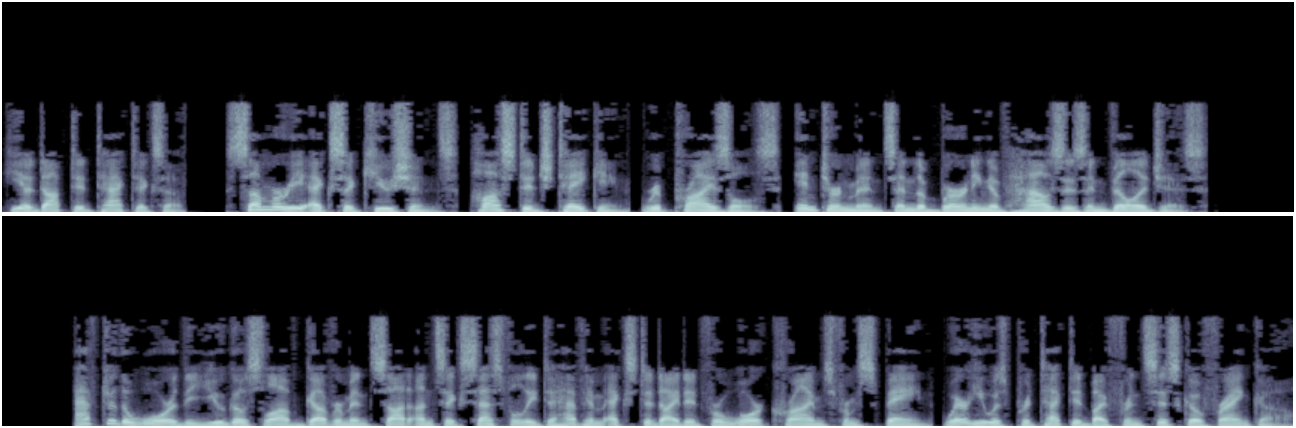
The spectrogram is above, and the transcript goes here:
he adopted tactics of summary executions, hostage-taking, reprisals, internments and the burning of houses and villages." After the war the Yugoslav government sought unsuccessfully to have him extradited for war crimes from Spain, where he was protected by Francisco Franco.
